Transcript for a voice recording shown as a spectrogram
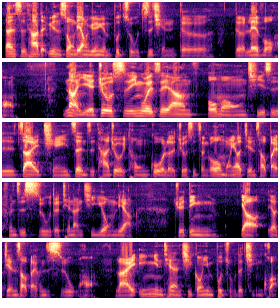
但是它的运送量远远不足之前的的 level 哈。那也就是因为这样，欧盟其实在前一阵子，它就通过了，就是整个欧盟要减少百分之十五的天然气用量，决定要要减少百分之十五哈，来因应天然气供应不足的情况。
